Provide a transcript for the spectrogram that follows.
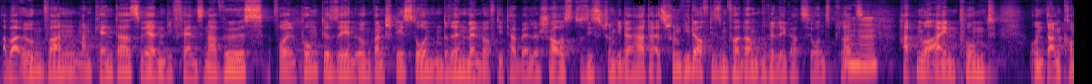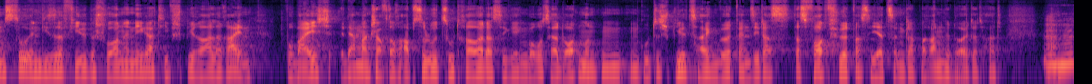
Aber irgendwann, man kennt das, werden die Fans nervös, wollen Punkte sehen. Irgendwann stehst du unten drin, wenn du auf die Tabelle schaust, du siehst schon wieder, Hertha ist schon wieder auf diesem verdammten Relegationsplatz, mhm. hat nur einen Punkt. Und dann kommst du in diese vielbeschworene Negativspirale rein. Wobei ich der Mannschaft auch absolut zutraue, dass sie gegen Borussia Dortmund ein, ein gutes Spiel zeigen wird, wenn sie das, das fortführt, was sie jetzt in Gladbach angedeutet hat. Ja.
